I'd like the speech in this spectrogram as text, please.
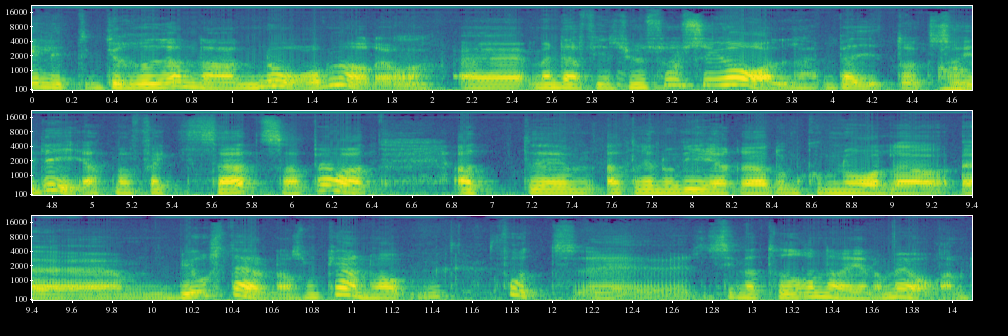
enligt gröna normer då. Men där finns ju en social bit också i det. Att man faktiskt satsar på att, att, att renovera de kommunala bostäderna som kan ha fått sina törnar genom åren.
